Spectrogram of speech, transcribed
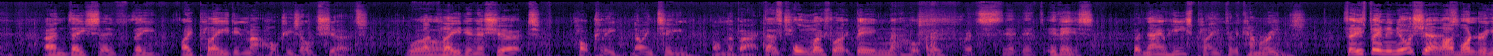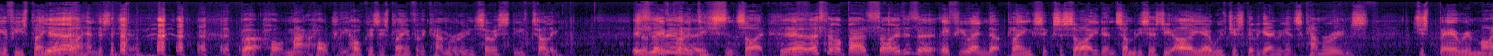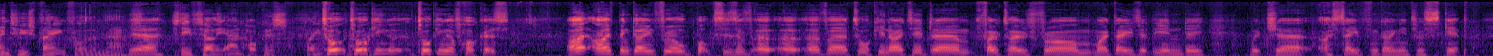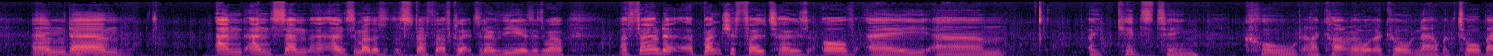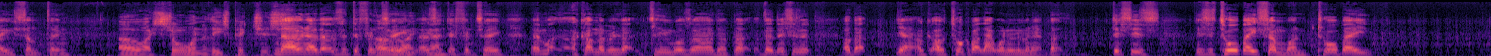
And they said they. I played in Matt Hockley's old shirt. Whoa. I played in a shirt Hockley 19 on the back. That's which, almost like being Matt Hockley. It's, it, it, it is. But now he's playing for the Cameroons. So he's playing in your shirt. I'm wondering if he's playing in the Guy Henderson shirt. but Ho- Matt Hockley, Hockers is playing for the Cameroons, so is Steve Tully. Is so they've got a decent side. yeah, If, that's not a bad side, is it? if you end up playing six aside and somebody says to you, oh yeah, we've just got a game against Cameroons, just bear in mind who's playing for them now. Yeah. Steve Tully and Hockers playing Talk, for talking talking of hockers, I, I've been going through old boxes of uh, uh, of uh, Torquay United um, photos from my days at the Indy, which uh, I saved from going into a skip, and um, and and some and some other stuff that I've collected over the years as well. I found a, a bunch of photos of a um, a kids team called, and I can't remember what they're called now, but Torbay something. Oh, I saw one of these pictures. No, no, that was a different Oh, team. right, was yeah. a different team. Um, I can't remember who that team was either. But th- this is it. Oh, that yeah. I'll, I'll talk about that one in a minute. But this is this is Torbay someone. Torbay.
